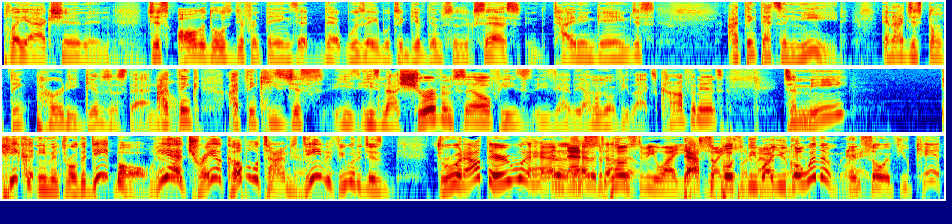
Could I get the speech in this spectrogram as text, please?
play action and mm-hmm. just all of those different things that that was able to give them some success in the tight end game just I think that's a need, and I just don't think Purdy gives us that. I think I think he's just he's he's not sure of himself. He's he's I don't know if he lacks confidence. To me, he couldn't even throw the deep ball. He had Trey a couple of times deep. If he would have just threw it out there, he would have had. And a, that's had a supposed touchdown. to be why you- That's why supposed to be why you go with him. And so if you can't,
